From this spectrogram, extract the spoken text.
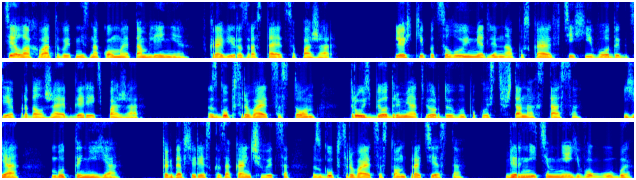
тело охватывает незнакомое томление, в крови разрастается пожар. Легкие поцелуи медленно опускают в тихие воды, где продолжает гореть пожар. С губ срывается стон, трусь бедрами о твердую выпуклость в штанах Стаса. Я, будто не я. Когда все резко заканчивается, с губ срывается стон протеста. «Верните мне его губы!»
